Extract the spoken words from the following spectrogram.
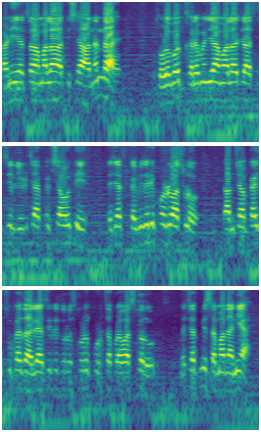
आणि याचा आम्हाला अतिशय आनंद आहे. थोडं बहुत खरं म्हणजे आम्हाला जास्तीची लीडची अपेक्षा होती त्याच्यात कमी जरी पडलो असलो तर आमच्या काही चुका झाल्या असतील ते दुरुस्त करून पुढचा प्रवास करू. त्याच्यात मी समाधानी आहे.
